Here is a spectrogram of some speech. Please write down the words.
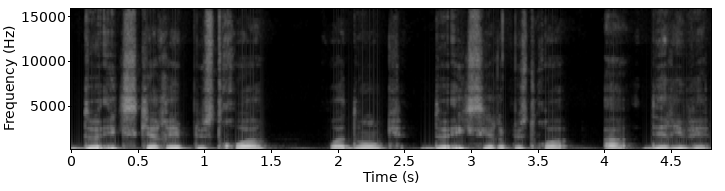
2x carré plus 3 fois donc 2x carré plus 3 à dériver.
